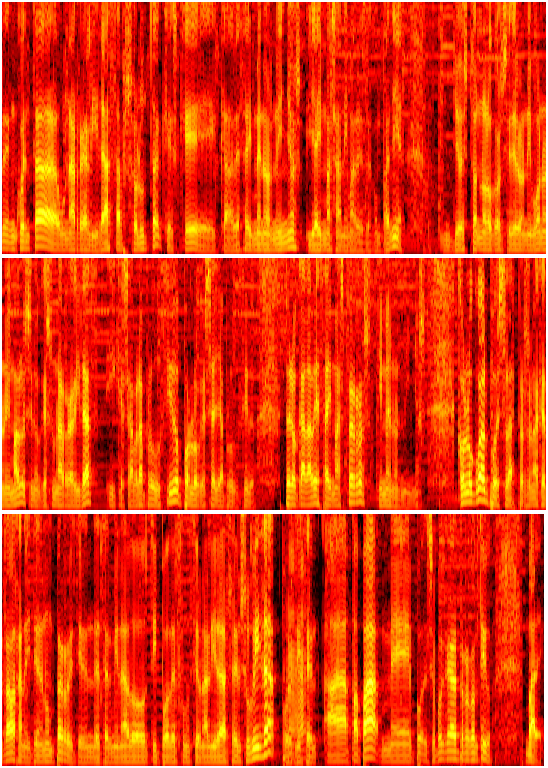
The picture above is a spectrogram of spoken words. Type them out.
en cuenta una realidad absoluta que es que cada vez hay menos niños y hay más animales de compañía. Yo esto no lo considero ni bueno ni malo, sino que es una realidad y que se habrá producido por lo que se haya producido. Pero cada vez hay más perros y menos niños. Con lo cual, pues las personas que trabajan y tienen un perro y tienen determinado tipo de funcionalidad en su vida, pues Ajá. dicen, a papá, ¿me ¿se puede quedar el perro contigo? Vale.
